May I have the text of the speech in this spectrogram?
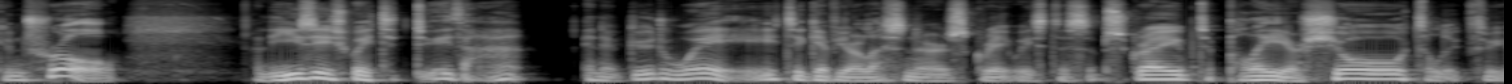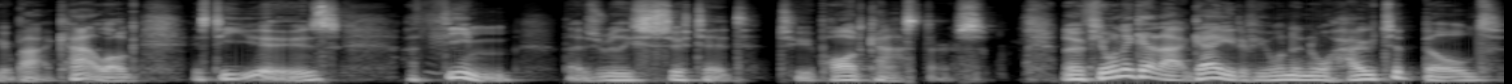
control. And the easiest way to do that in a good way to give your listeners great ways to subscribe, to play your show, to look through your back catalogue, is to use a theme that is really suited to podcasters. Now, if you want to get that guide, if you want to know how to build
